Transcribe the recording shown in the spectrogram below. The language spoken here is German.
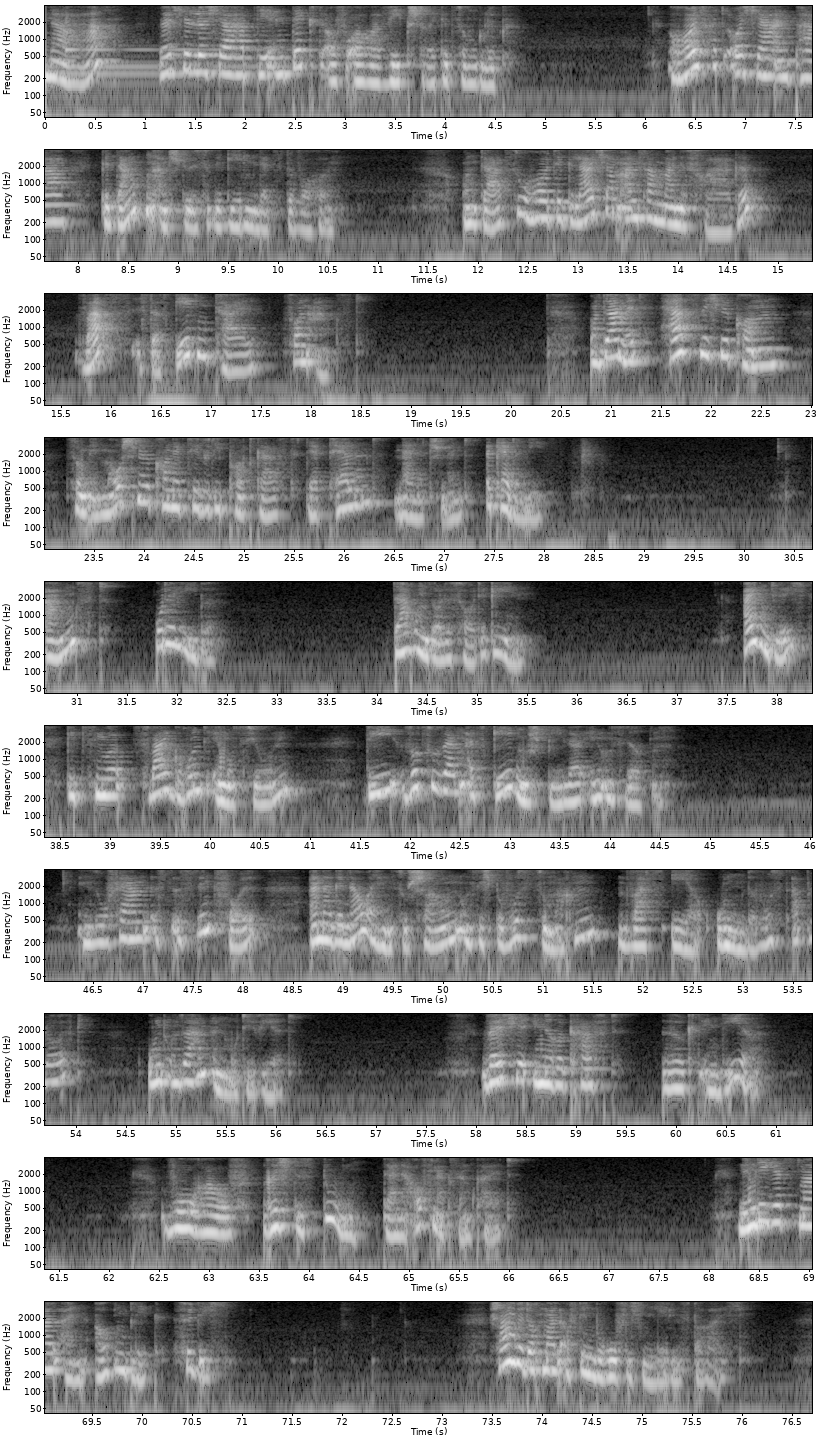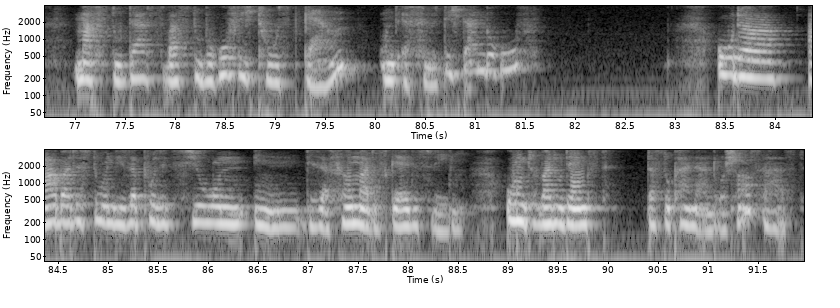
Na, welche Löcher habt ihr entdeckt auf eurer Wegstrecke zum Glück? Rolf hat euch ja ein paar Gedankenanstöße gegeben letzte Woche. Und dazu heute gleich am Anfang meine Frage, was ist das Gegenteil von Angst? Und damit herzlich willkommen zum Emotional Connectivity Podcast der Talent Management Academy. Angst oder Liebe? Darum soll es heute gehen. Eigentlich gibt es nur zwei Grundemotionen, die sozusagen als Gegenspieler in uns wirken. Insofern ist es sinnvoll, einmal genauer hinzuschauen und sich bewusst zu machen, was eher unbewusst abläuft und unser Handeln motiviert. Welche innere Kraft wirkt in dir? Worauf richtest du deine Aufmerksamkeit? Nimm dir jetzt mal einen Augenblick für dich. Schauen wir doch mal auf den beruflichen Lebensbereich. Machst du das, was du beruflich tust, gern und erfüllt dich dein Beruf? Oder arbeitest du in dieser Position, in dieser Firma des Geldes wegen und weil du denkst, dass du keine andere Chance hast.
